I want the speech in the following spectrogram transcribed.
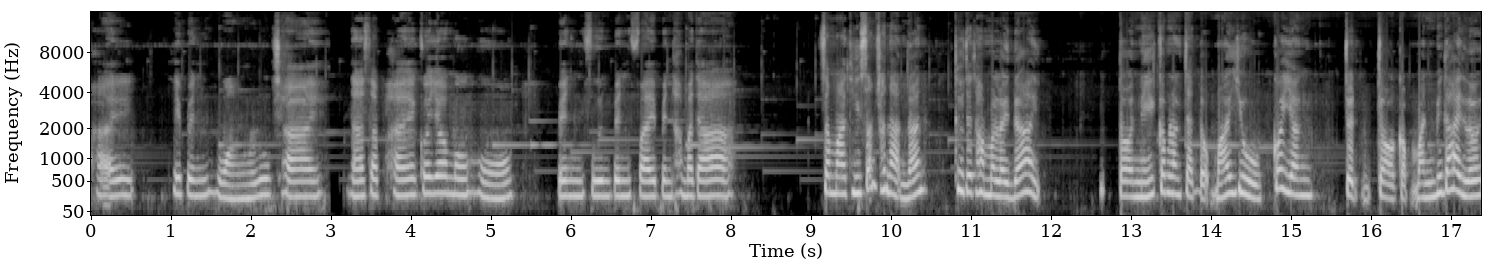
พ้ยที่เป็นห่วงลูกชายน้าสะพ้ยก็ย่อมโมโห เป็นฟืนเป็นไฟเป็นธรรมดา สมาธิสั้นขนาดนั้น เธอจะทำอะไรได้ ตอนนี้กำลังจัดดอกไม้อยู่ ก็ยังจดจ่อกับมันไม่ได้เลย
